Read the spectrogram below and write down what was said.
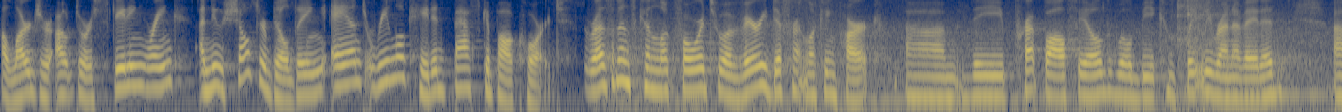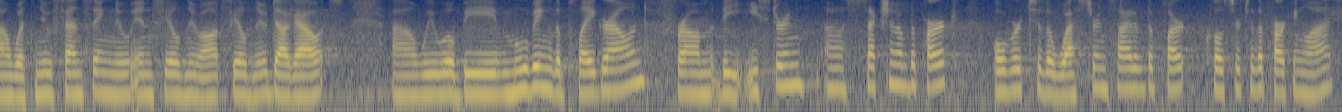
a larger outdoor skating rink, a new shelter building, and relocated basketball court. Residents can look forward to a very different looking park. Um, the prep ball field will be completely renovated uh, with new fencing, new infield, new outfield, new dugouts. Uh, we will be moving the playground from the eastern uh, section of the park over to the western side of the park, closer to the parking lot.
